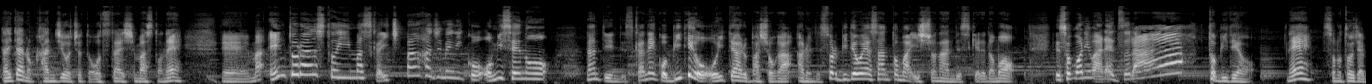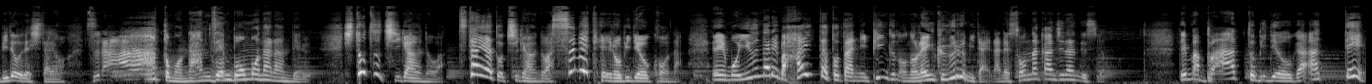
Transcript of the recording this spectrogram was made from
大体の感じをちょっとお伝えしますとね、えー、まあ、エントランスと言いますか、一番初めにこう、お店の、なんて言うんですかね、こう、ビデオを置いてある場所があるんです。それビデオ屋さんとまあ一緒なんですけれども、で、そこにはね、ずらーっとビデオ、ね。その当時はビデオでしたよ。ずらーっともう何千本も並んでる。一つ違うのは、ツタヤと違うのはすべてエロビデオコーナー。えー、もう言うなれば入った途端にピンクののれんくぐるみたいなね、そんな感じなんですよ。で、まあ、バーっとビデオがあって、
